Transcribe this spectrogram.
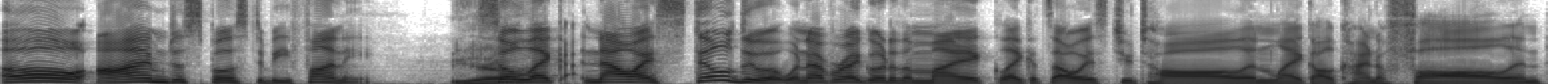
"Oh, I'm just supposed to be funny." Yeah. So like now I still do it whenever I go to the mic. Like it's always too tall, and like I'll kind of fall, and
